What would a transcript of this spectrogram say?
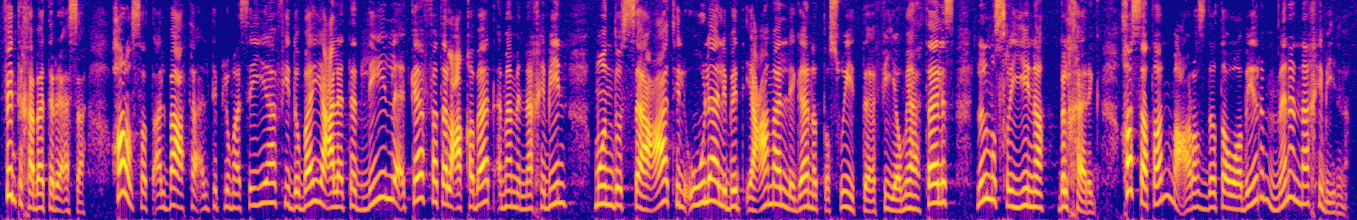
في انتخابات الرئاسة. حرصت البعثة الدبلوماسية في دبي على تدليل كافة العقبات أمام الناخبين منذ الساعات الأولى لبدء عمل لجان التصويت في يومها الثالث للمصريين بالخارج خاصة مع رصد طوابير من الناخبين.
